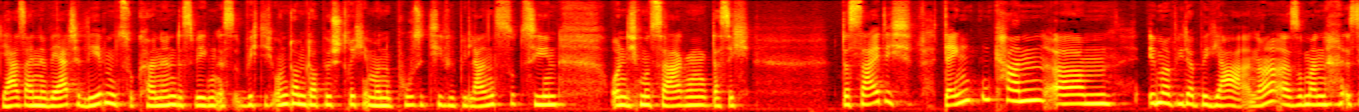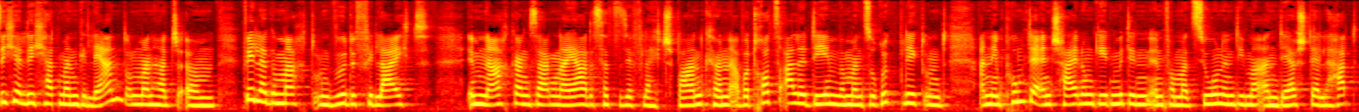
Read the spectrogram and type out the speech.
ja, seine Werte leben zu können. Deswegen ist wichtig, unterm Doppelstrich immer eine positive Bilanz zu ziehen. Und ich muss sagen, dass ich das seit ich denken kann, ähm, immer wieder bejahe. Ne? Also man sicherlich hat man gelernt und man hat ähm, Fehler gemacht und würde vielleicht im Nachgang sagen, na ja, das hätte sie vielleicht sparen können. Aber trotz alledem, wenn man zurückblickt und an den Punkt der Entscheidung geht mit den Informationen, die man an der Stelle hat,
